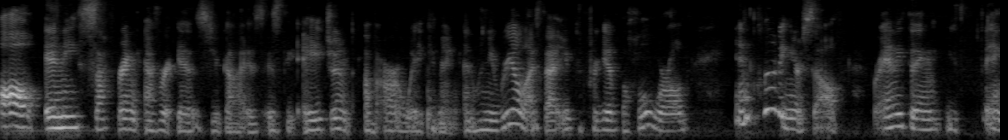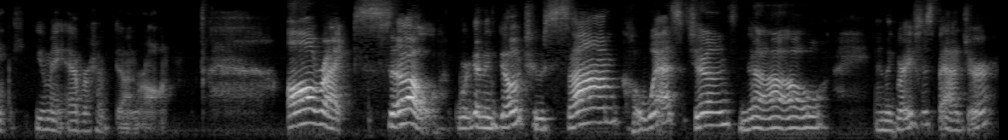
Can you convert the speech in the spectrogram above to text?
all any suffering ever is, you guys, is the agent of our awakening. And when you realize that, you can forgive the whole world, including yourself, for anything you think you may ever have done wrong. All right, so we're going to go to some questions now. And the Gracious Badger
